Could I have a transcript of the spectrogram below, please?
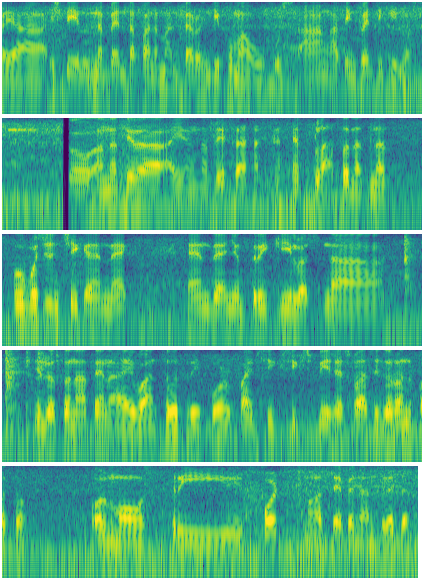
Kaya still, nabenta pa naman pero hindi po maubos ang ating 20 kilos. So, ang natira, ay ang natira, plato na, na ubos yung chicken neck. And then yung 3 kilos na niluto natin ay 1, 2, 3, 4, 5, 6. 6 pieces pa. Siguro ano pa to? Almost 3 fourth, mga 700 ano,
